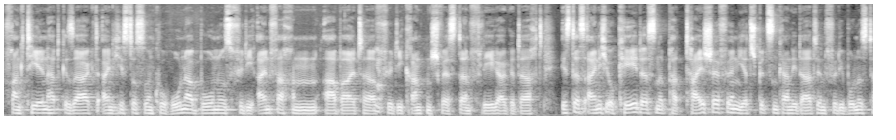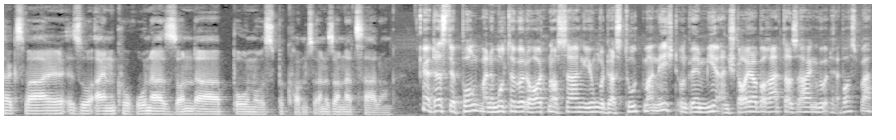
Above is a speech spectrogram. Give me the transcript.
Frank Thelen hat gesagt, eigentlich ist das so ein Corona-Bonus für die einfachen Arbeiter, für die Krankenschwestern, Pfleger gedacht. Ist das eigentlich okay, dass eine Parteichefin, jetzt Spitzenkandidatin für die Bundestagswahl, so einen Corona Corona-Sonderbonus bekommt, so eine Sonderzahlung. Ja, das ist der Punkt. Meine Mutter würde heute noch sagen, Junge, das tut man nicht. Und wenn mir ein Steuerberater sagen würde, Herr Bosbach,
